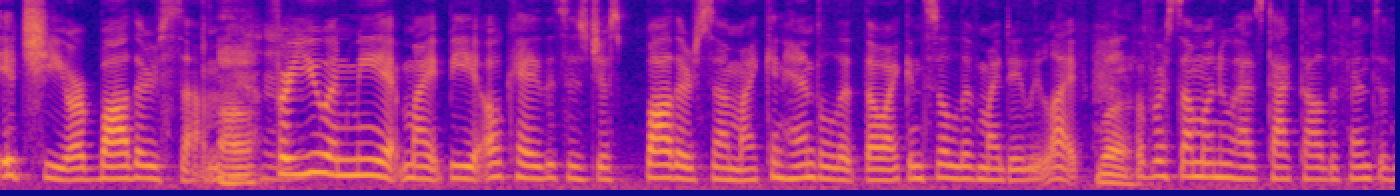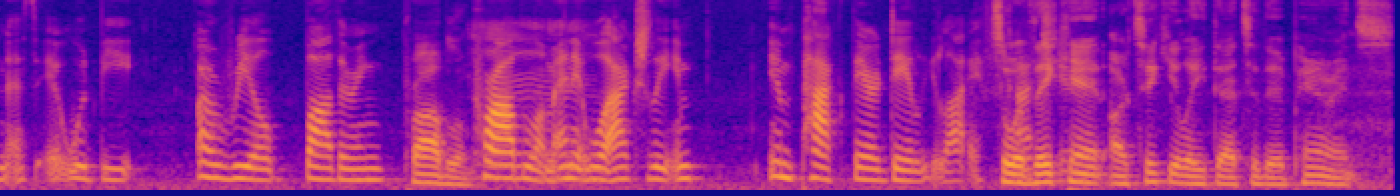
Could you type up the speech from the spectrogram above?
itchy or bothersome, Uh-huh. for you and me, it might be okay. This is just bothersome. I can handle it though. I can still live my daily life. Right. But for someone who has tactile defensiveness, it would be a real bothering Problem. problem and it will actually Im- impact their daily life. So if they Gotcha. can't articulate that to their parents,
